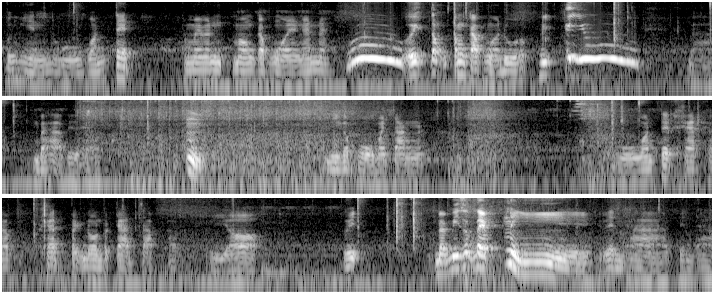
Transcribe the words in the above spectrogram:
เพิ่งเห็นโอ้วอนเต็ดทำไมมันมองกับหัวอย่างนั้นนะวู้เอ้ย ต้อง ต้องกลับหัวดูครับเฮ้ยอายุบ้า บ้าไปแล้วอืมนี่ก็โผล่มาจังอะโอ้วอนเต็ดแคทครับ แคทโดนประกาศจับครับย่อเฮ้ย แบบมีสเต็ปนี่เป็นท่าครับเป็นท่า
